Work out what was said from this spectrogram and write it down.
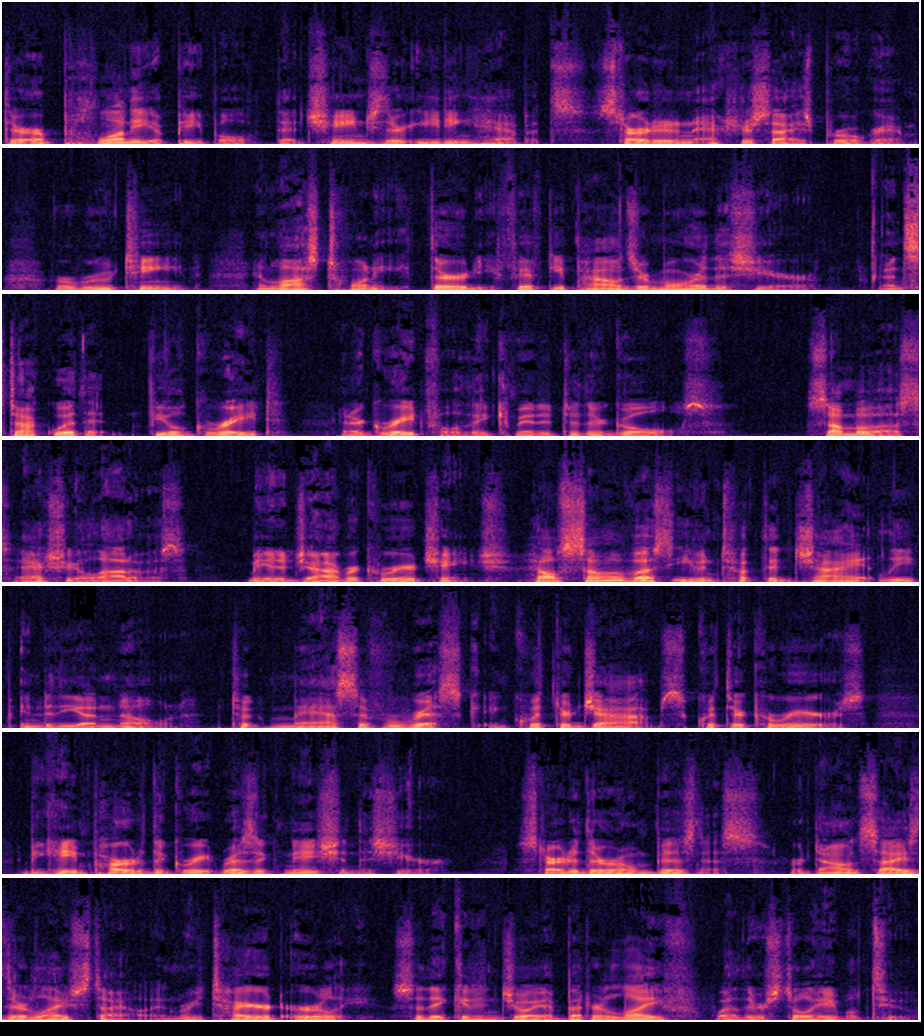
There are plenty of people that changed their eating habits, started an exercise program or routine, and lost 20, 30, 50 pounds or more this year, and stuck with it, feel great, and are grateful they committed to their goals. Some of us, actually a lot of us, made a job or career change. Hell, some of us even took the giant leap into the unknown, took massive risk, and quit their jobs, quit their careers, and became part of the great resignation this year started their own business, or downsized their lifestyle and retired early so they could enjoy a better life while they're still able to.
